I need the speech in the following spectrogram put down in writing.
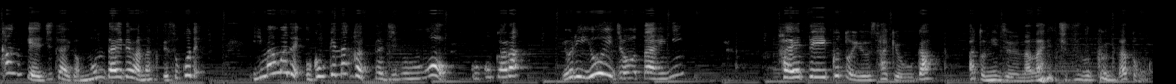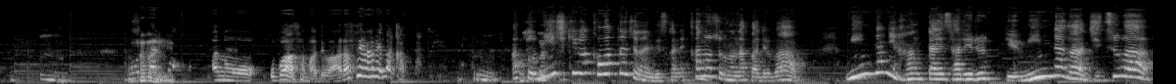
関係自体が問題ではなくてそこで今まで動けなかった自分をここからより良い状態に変えていくという作業があと27日続くんだと思う。うん。さらに、あのおばあ様では荒らせられなかったう。うん、あと認識が変わったんじゃないですかね。彼女の中ではみんなに反対されるっていうみんなが実は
